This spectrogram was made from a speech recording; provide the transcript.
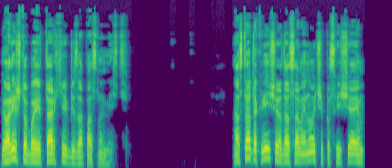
говорит, что Баэтархи в безопасном месте. Остаток вечера до самой ночи посвящаем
